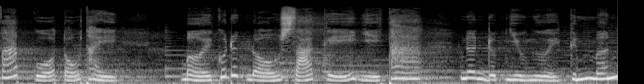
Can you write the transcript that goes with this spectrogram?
pháp của tổ thầy. Bởi có đức độ xả kỹ dị tha nên được nhiều người kính mến.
